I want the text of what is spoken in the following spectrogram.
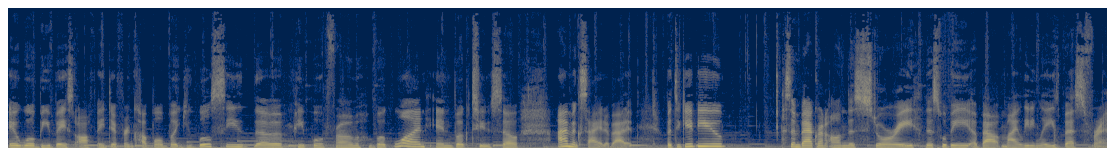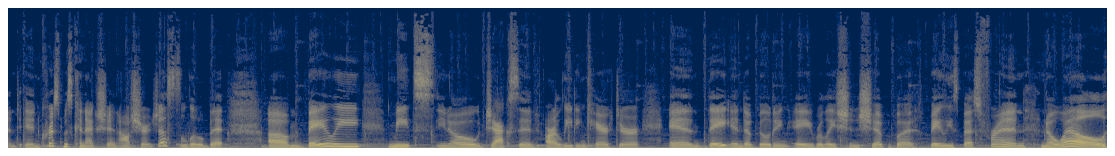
it will be based off a different couple, but you will see the people from book one in book two. So I'm excited about it. But to give you some background on this story. This will be about my leading lady's best friend. In Christmas Connection, I'll share just a little bit. Um, Bailey meets, you know, Jackson, our leading character, and they end up building a relationship. But Bailey's best friend, Noelle,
